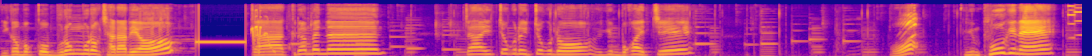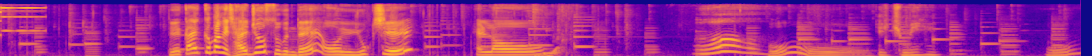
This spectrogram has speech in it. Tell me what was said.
이거 먹고 무럭무럭 자라렴. 자, 그러면은 자 이쪽으로 이쪽으로 여기 뭐가 있지? 어? 여긴 부엌이네. 되게 깔끔하게 잘 지었어 근데. 어, 이 욕실. Hello. 오. 오. It's me. 오.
